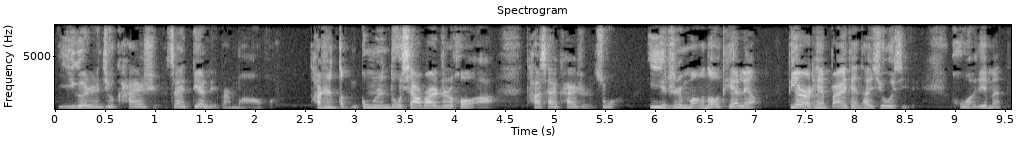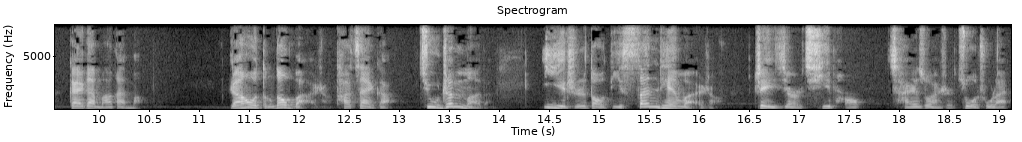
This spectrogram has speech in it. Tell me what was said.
一个人就开始在店里边忙活。他是等工人都下班之后啊，他才开始做，一直忙到天亮。第二天白天他休息，伙计们该干嘛干嘛，然后等到晚上他再干，就这么的，一直到第三天晚上，这件旗袍才算是做出来。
